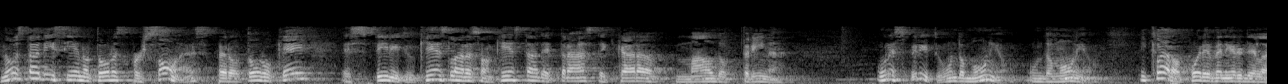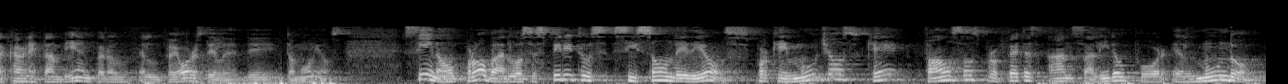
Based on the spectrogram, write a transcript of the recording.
No está diciendo todas personas, pero todo que espíritu. ¿Qué es la razón? ¿Qué está detrás de cada mal doctrina? Un espíritu, un demonio, un demonio. Y claro, puede venir de la carne también, pero el peor es de, de demonios. Sino, proban los espíritus si son de Dios, porque muchos que falsos profetas han salido por el mundo.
